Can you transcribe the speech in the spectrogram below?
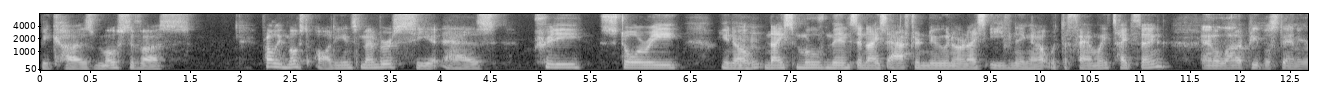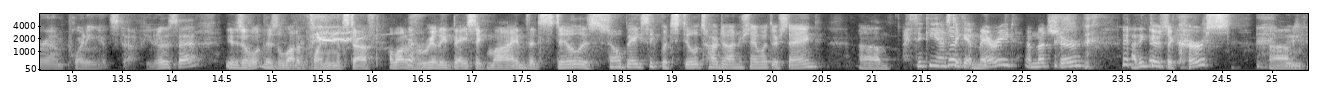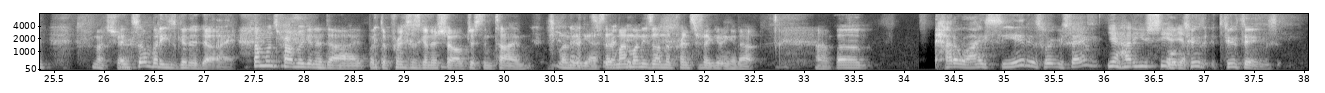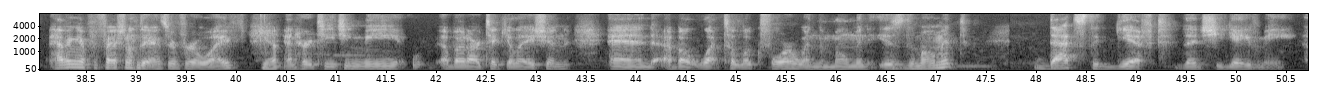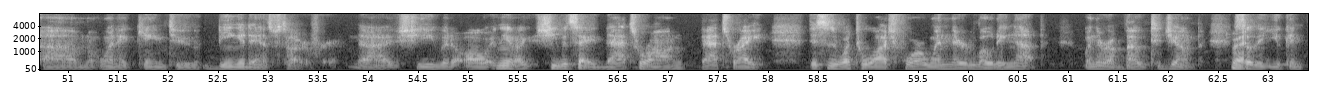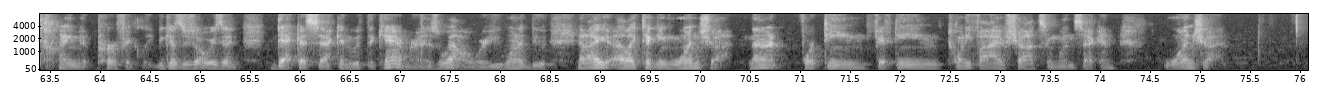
Because most of us probably most audience members see it as pretty story, you know, Mhm. nice movements, a nice afternoon or a nice evening out with the family type thing. And a lot of people standing around pointing at stuff. You notice that? There's a, there's a lot of pointing at stuff, a lot of really basic mime that still is so basic, but still it's hard to understand what they're saying. Um, I think he has to get married. I'm not sure. I think there's a curse. Um, I'm not sure. And somebody's gonna die. Someone's probably going to die, but the prince is going to show up just in time. Let me guess. That's My money's on the prince figuring it out. Um, how do I see it? Is what you're saying? Yeah. How do you see Well, it? Yeah. two two things. Having a professional dancer for a wife Yep. and her teaching me about articulation and about what to look for when the moment is the moment. That's the gift that she gave me um, when it came to being a dance photographer. Uh, she would always, you know, she would say, "That's wrong. That's right. This is what to watch for when they're loading up." When they're about to jump Right. so that you can time it perfectly because there's always a decasecond with the camera as well where you want to do and I, I like taking one shot not 14 15 25 shots in one second one shot.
